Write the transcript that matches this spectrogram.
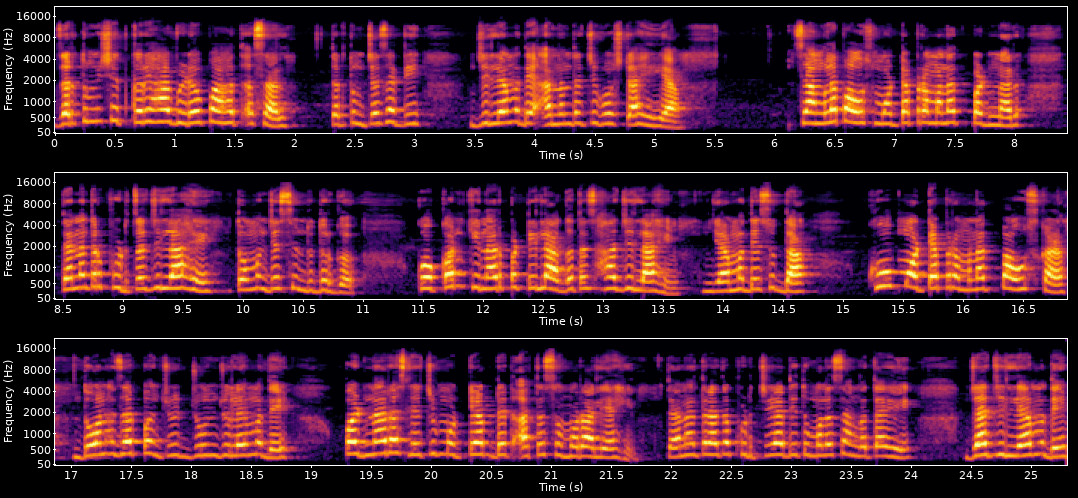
जर तुम्ही शेतकरी हा व्हिडिओ पाहत असाल तर तुमच्यासाठी जिल्ह्यामध्ये आनंदाची गोष्ट आहे या. चांगला पाऊस मोठ्या प्रमाणात पडणार त्यानंतर पुढचा जिल्हा आहे तो म्हणजे सिंधुदुर्ग. कोकण किनारपट्टी लागतच हा जिल्हा आहे. यामध्ये सुद्धा खूप मोठ्या प्रमाणात पाऊस काळ दोन हजार पंचवीस जून जुलैमध्ये पडणार असल्याची मोठी अपडेट आता समोर आली आहे. त्यानंतर आता पुढची यादी तुम्हाला सांगत आहे ज्या जिल्ह्यामध्ये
